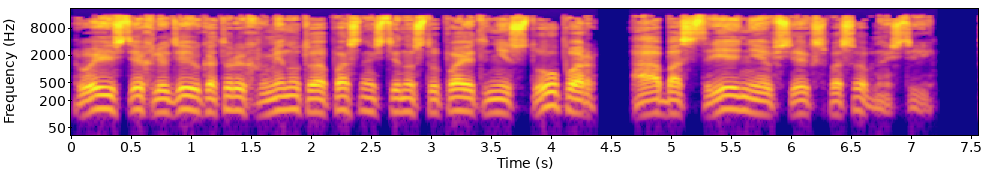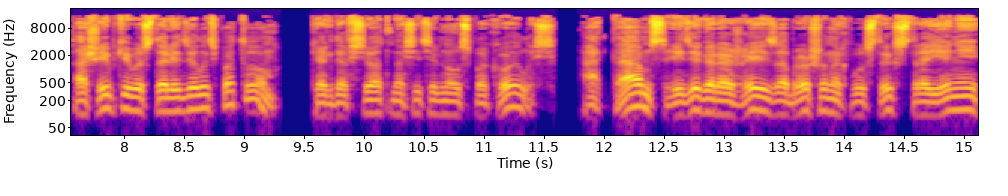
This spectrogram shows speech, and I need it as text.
Вы из тех людей, у которых в минуту опасности наступает не ступор, а обострение всех способностей. Ошибки вы стали делать потом, когда все относительно успокоилось, а там, среди гаражей и заброшенных пустых строений,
